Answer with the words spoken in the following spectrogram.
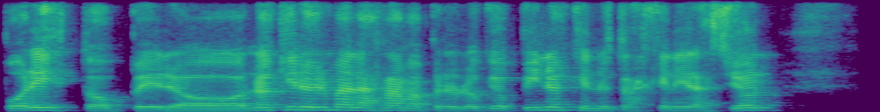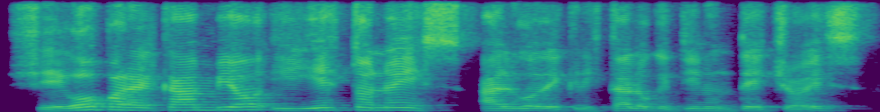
por esto, pero no quiero irme a las ramas, pero lo que opino es que nuestra generación llegó para el cambio y esto no es algo de cristal o que tiene un techo, es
